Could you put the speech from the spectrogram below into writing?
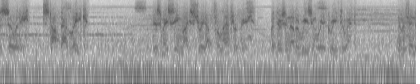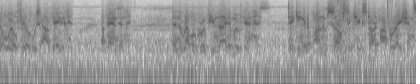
Facility. Stop that leak. This may seem like straight-up philanthropy, but there's another reason we agreed to it. The Mfinda oil field was outdated, abandoned. Then the rebel group Unita moved in, taking it upon themselves to kickstart operations.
